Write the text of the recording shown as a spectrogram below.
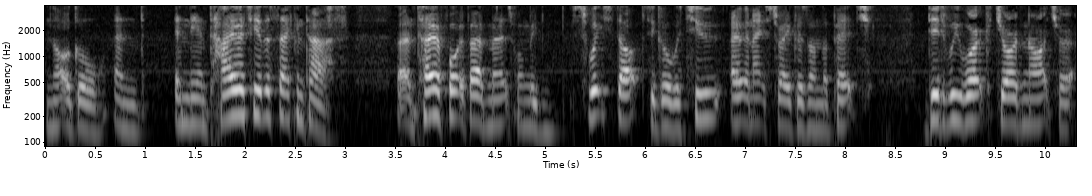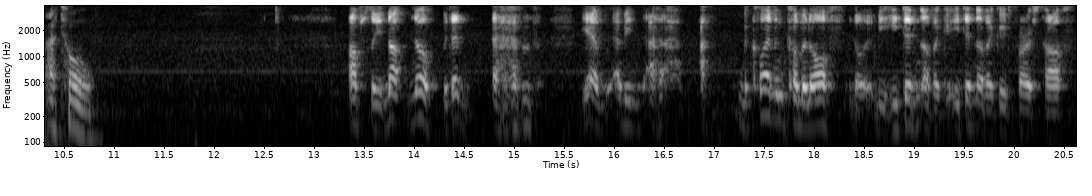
not a goal, and in the entirety of the second half, that entire 45 minutes when we switched up to go with two out and out strikers on the pitch, did we work Jordan Archer at all? Absolutely not. No, we didn't. Um, yeah, I mean, I, I, McLennan coming off, you know, I mean, he didn't have a he didn't have a good first half,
